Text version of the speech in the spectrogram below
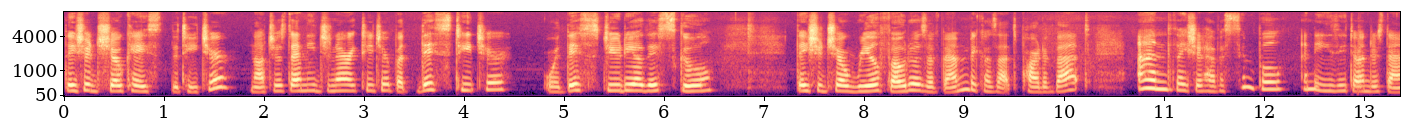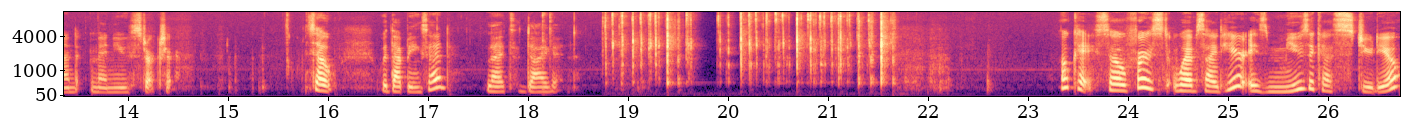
They should showcase the teacher, not just any generic teacher, but this teacher or this studio, this school. They should show real photos of them because that's part of that. And they should have a simple and easy to understand menu structure. So, with that being said, let's dive in. Okay, so first website here is Musica Studio.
